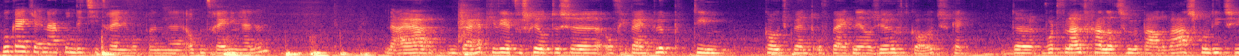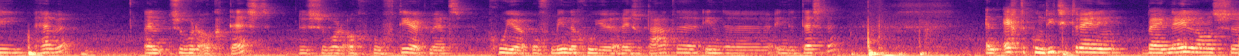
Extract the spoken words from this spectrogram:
Hoe kijk jij naar conditietraining op een, uh, op een training, Helen? Nou ja, daar heb je weer het verschil tussen of je bij een clubteam coach bent of bij het Nederlands jeugdcoach. Kijk, er wordt vanuit gegaan dat ze een bepaalde basisconditie hebben. En ze worden ook getest. Dus ze worden ook geconfronteerd met goede of minder goede resultaten in de, in de testen. En echte conditietraining bij het Nederlands uh,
